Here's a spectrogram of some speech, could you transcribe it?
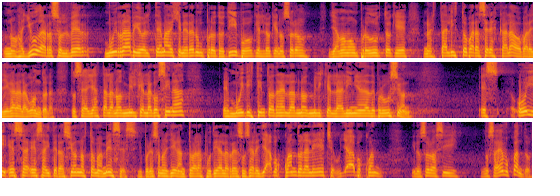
nos ayuda a resolver muy rápido el tema de generar un prototipo, que es lo que nosotros llamamos a un producto que no está listo para ser escalado, para llegar a la góndola. Entonces allá está la Not Milk en la cocina, es muy distinto a tener la Not Milk en la línea de producción. hoy esa, esa, iteración nos toma meses y por eso nos llegan todas las puteadas de las redes sociales, ya vos cuándo la leche, ya vos cuándo y nosotros así no sabemos cuándo,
